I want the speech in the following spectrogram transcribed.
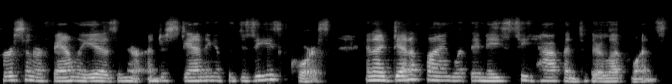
person or family is in their understanding of the disease course and identifying what they may see happen to their loved ones.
